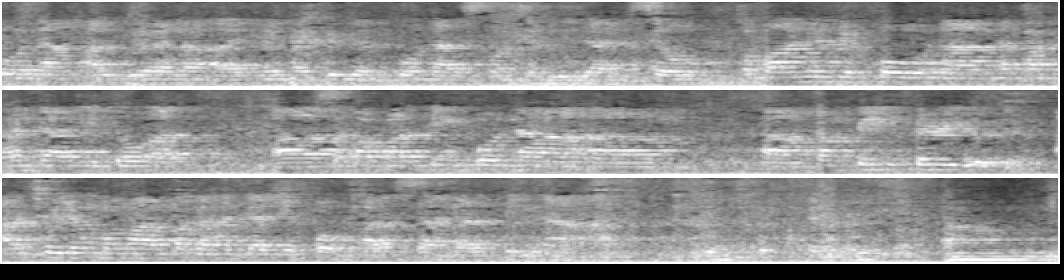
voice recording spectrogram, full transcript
po ng Albuela ay may bigyan po na responsibilidad. So, paano niyo po na napaghanda ito at ah, sa paparating po na um, ah, campaign period, ano po yung mga paghahanda niyo po para sa darating na uh? Um,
